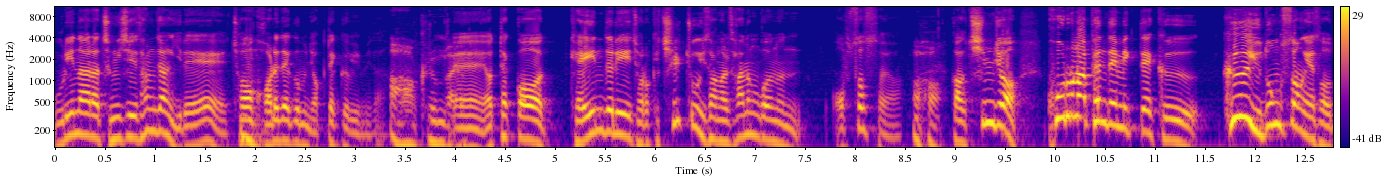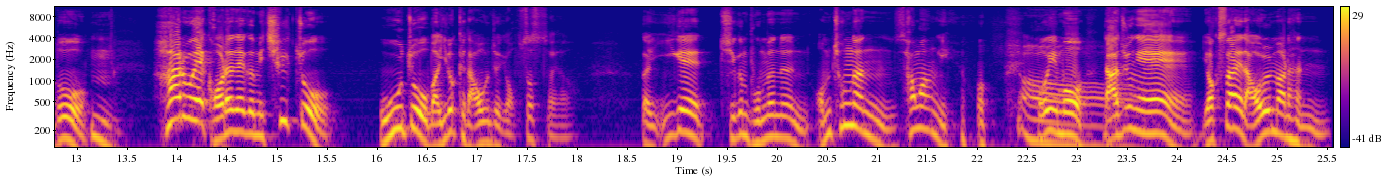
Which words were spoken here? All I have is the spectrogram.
우리나라 증시 상장 이래 저 음. 거래 대금은 역대급입니다. 아 그런가요? 예, 여태껏 개인들이 저렇게 7조 이상을 사는 거는 없었어요. 어허. 그러니까 심지어 코로나 팬데믹 때 그그 유동성에서도 음. 하루에 거래 대금이 7조, 5조 막 이렇게 나온 적이 없었어요. 그러니까 이게 지금 보면은 엄청난 상황이에요. 거의 뭐 어. 나중에 역사에 나올 만한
